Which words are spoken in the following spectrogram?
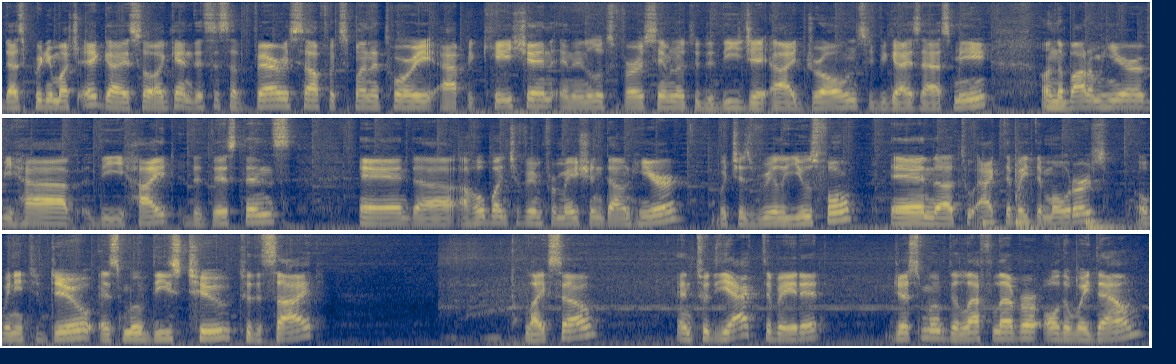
that's pretty much it guys. So again this is a very self-explanatory application and it looks very similar to the DJI drones if you guys ask me. On the bottom here we have the height the distance and uh, a whole bunch of information down here which is really useful. And uh, to activate the motors all we need to do is move these two to the side like so. And to deactivate it just move the left lever all the way down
